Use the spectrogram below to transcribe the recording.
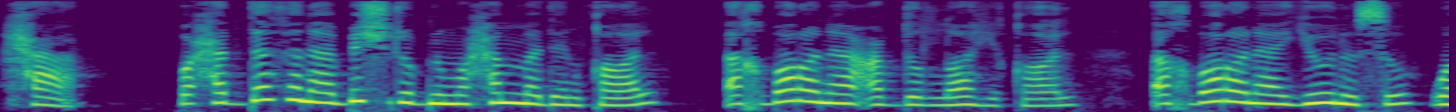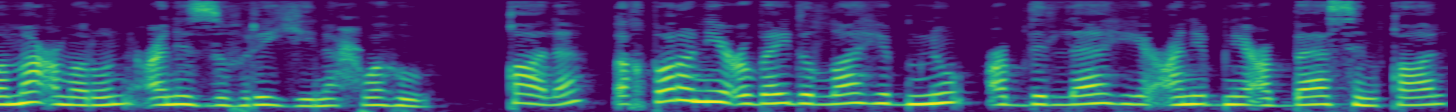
حاء وحدثنا بشر بن محمد قال أخبرنا عبد الله قال أخبرنا يونس ومعمر عن الزهري نحوه قال أخبرني عبيد الله بن عبد الله عن ابن عباس قال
